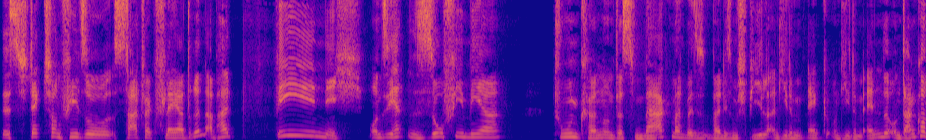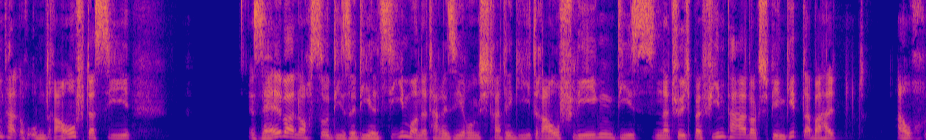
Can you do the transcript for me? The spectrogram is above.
es steckt schon viel so Star Trek Flair drin, aber halt wenig. Und sie hätten so viel mehr tun können und das merkt man bei diesem Spiel an jedem Eck und jedem Ende. Und dann kommt halt noch oben drauf, dass sie selber noch so diese DLC-Monetarisierungsstrategie drauflegen, die es natürlich bei vielen Paradox-Spielen gibt, aber halt auch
